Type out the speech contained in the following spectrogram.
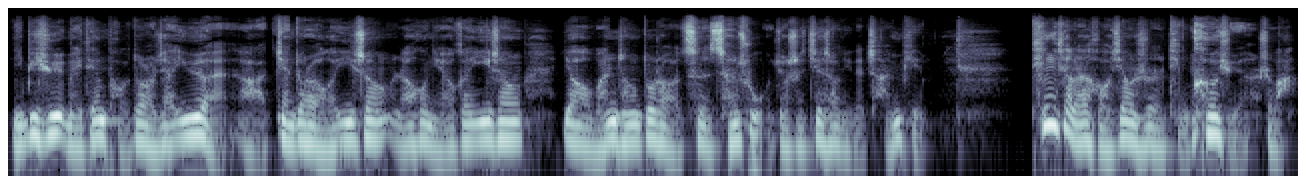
你必须每天跑多少家医院啊，见多少个医生，然后你要跟医生要完成多少次陈述，就是介绍你的产品。听下来好像是挺科学，是吧？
